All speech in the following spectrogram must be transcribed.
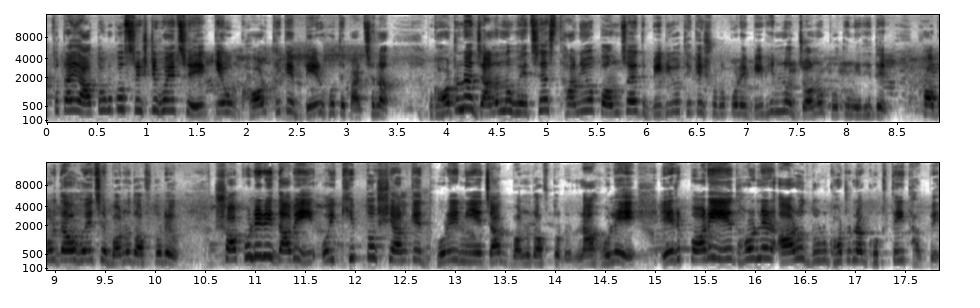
এতটাই আতঙ্ক সৃষ্টি হয়েছে, কেউ ঘর থেকে বের হতে পারছে না। ঘটনা জানানো হয়েছে। স্থানীয় পঞ্চায়েত বিডিও থেকে শুরু করে বিভিন্ন জনপ্রতিনিধিদের খবর দেওয়া হয়েছে বন দফতরেও। সকলেরই দাবি ওই ক্ষিপ্ত শিয়ালকে ধরে নিয়ে যাক বন দফতর। না হলে এরপরে এ ধরনের আরও দুর্ঘটনা ঘটতেই থাকবে।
